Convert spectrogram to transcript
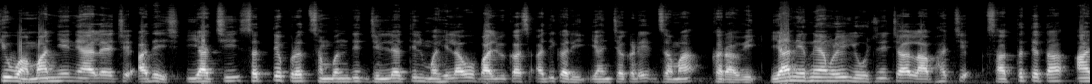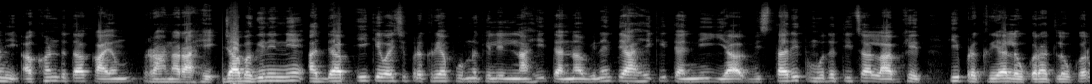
किंवा मान्य न्यायालयाचे आदेश याची सत्यप्रत संबंधित जिल्ह्यातील महिला व बालविकास अधिकारी यांच्याकडे जमा करावी. या निर्णयामुळे योजनेच्या लाभाची सातत्यता आणि अखंडता कायम राहणार आहे. ज्या भगिनींनी अद्याप ई केवायसी प्रक्रिया पूर्ण केलेली नाही त्यांना विनंती आहे की त्यांनी या विस्तारित मुदतीचा लाभ घेत ही प्रक्रिया लवकरात लवकर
